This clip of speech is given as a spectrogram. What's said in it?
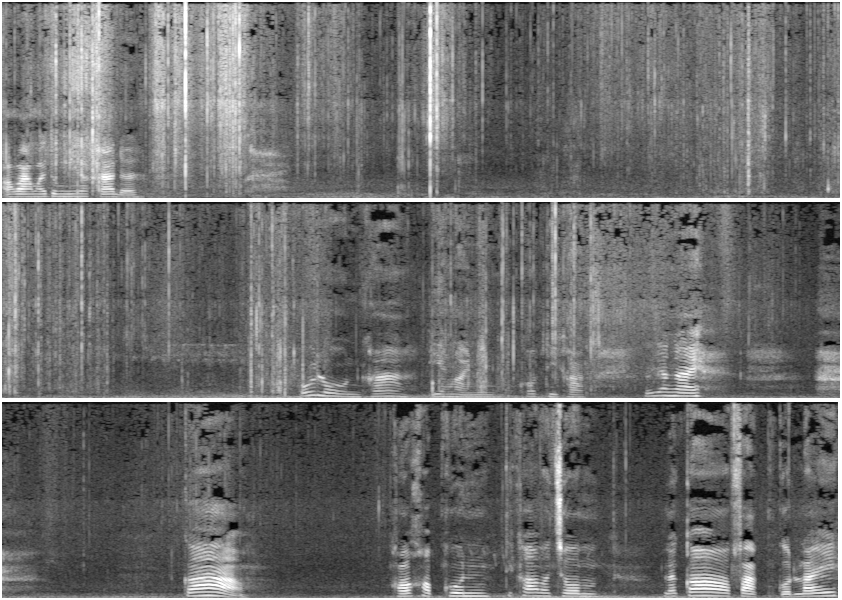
เอาวางไว้ตรงนี้นะคะ เดี๋ยวโอ้ยโหลนค่ะ เอียงหน่อยหนึ่งโทษทีค่ะ หรือยังไง ก็ขอขอบคุณที่เข้ามาชม แล้วก็ฝากกดไลค์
